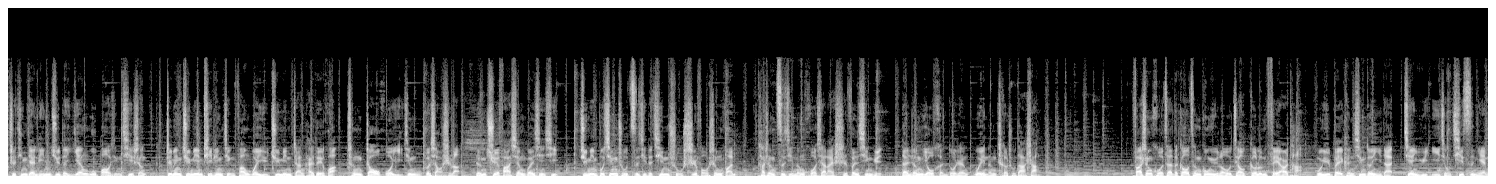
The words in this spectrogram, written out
只听见邻居的烟雾报警器声。这名居民批评警方未与居民展开对话，称着火已经五个小时了，仍缺乏相关信息。居民不清楚自己的亲属是否生还。他称自己能活下来十分幸运，但仍有很多人未能撤出大厦。发生火灾的高层公寓楼叫格伦费尔塔，位于北肯辛顿一带，建于1974年，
